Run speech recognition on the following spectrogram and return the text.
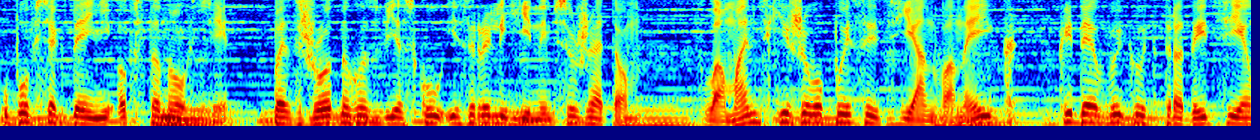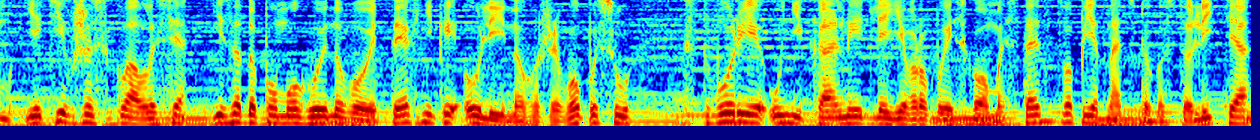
у повсякденній обстановці, без жодного зв'язку із релігійним сюжетом. Фламандський живописець Ян Ван Eyck киде виклик традиціям, які вже склалися, і за допомогою нової техніки олійного живопису створює унікальний для європейського мистецтва 15 століття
